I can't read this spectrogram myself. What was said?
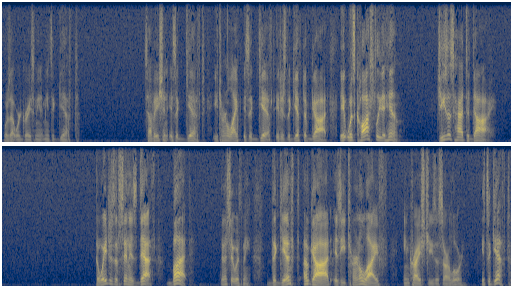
What does that word grace mean? It means a gift. Salvation is a gift. Eternal life is a gift. It is the gift of God. It was costly to him. Jesus had to die. The wages of sin is death. But, finish it with me. The gift of God is eternal life in Christ Jesus our Lord. It's a gift.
